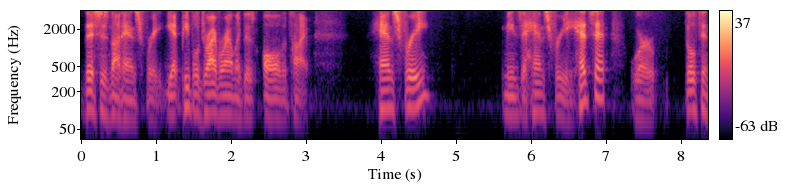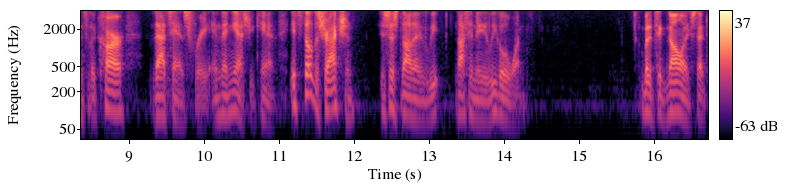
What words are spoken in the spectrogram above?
This is not hands free. Yet people drive around like this all the time. Hands free means a hands free headset or built into the car that's hands free. And then yes, you can. It's still distraction. It's just not a not an illegal one. But it's acknowledged that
